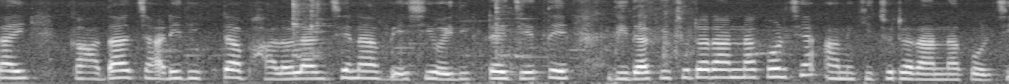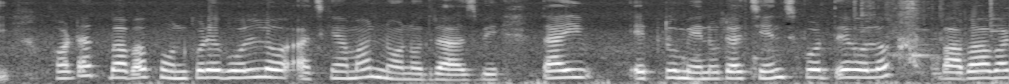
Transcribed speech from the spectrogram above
তাই কাদা চারিদিকটা ভালো লাগছে না। বেশি ওই দিকটায় যেতে দিদা কিছুটা রান্না করছে, আমি কিছুটা রান্না করছি। হঠাৎ বাবা ফোন করে বলল, আজকে আমার ননদরা আসবে। তাই একটু মেনুটা চেঞ্জ করতে হলো। বাবা আবার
